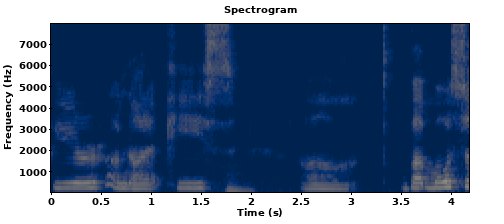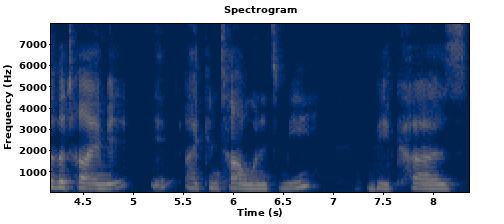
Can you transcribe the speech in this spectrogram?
fear. I'm not at peace. Mm-hmm. um, but most of the time it, it, i can tell when it's me because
